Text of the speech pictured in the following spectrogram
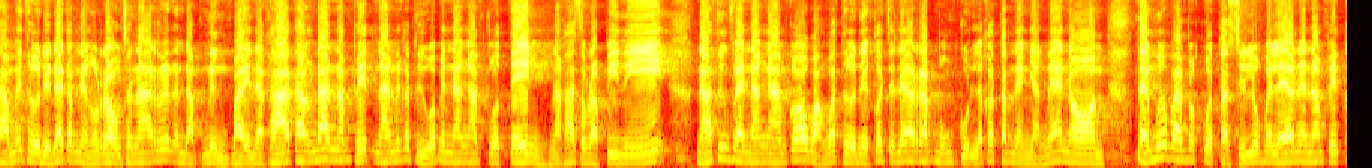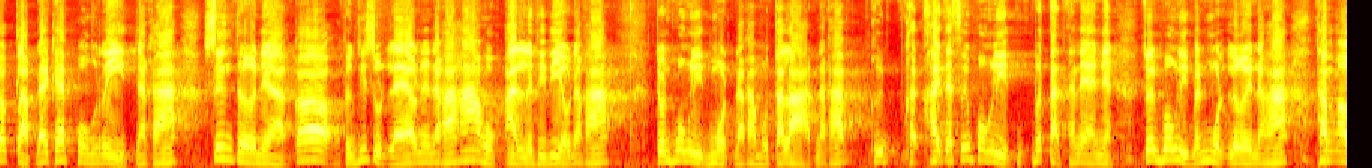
ทำให้เธอเดี๋ยวได้ตำแหน่งรองชนะเลิศอันดับหนึ่งไปนะคะ ทางด้านน้ำเพชรนั้นก็ถือว่าเป็นนางงามตัวเต็งนะคะสำหรับปีนี้นะซึ่งแฟนนางงามก็หวังว่าเธอเนี่ยก็จะได้รับมงกุฎแล้วก็ตำแหน่งอย่างแน่นอน แต่เมื่อไปประกวดตัดสินลงไปแล้วเนี่ยน้ำเพชรก็กลับได้แค่พวงหรีดนะคะ ซึ่งเธอเนี่ยก็ถึงที่สุดแล้วเนี่ยนะคะห้าหกอันเลยทีเดียวนะคะ จนพวงหรีดหมดนะคะหมดตลาดนะครับคือใครจะซื้อพวงหรีดเพื่อตัดคะแนนเนี่ยจนพวงหรีดมันหมดเลยนะคะทำเอา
